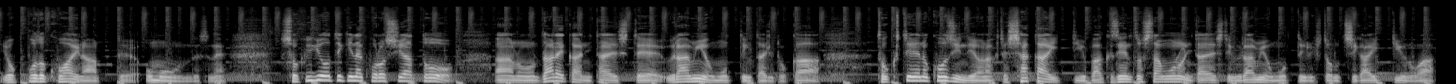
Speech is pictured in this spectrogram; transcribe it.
よっぽど怖いなって思うんですね。職業的な殺し屋と、あの、誰かに対して恨みを持っていたりとか、特定の個人ではなくて社会っていう漠然としたものに対して恨みを持っている人の違いっていうのは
